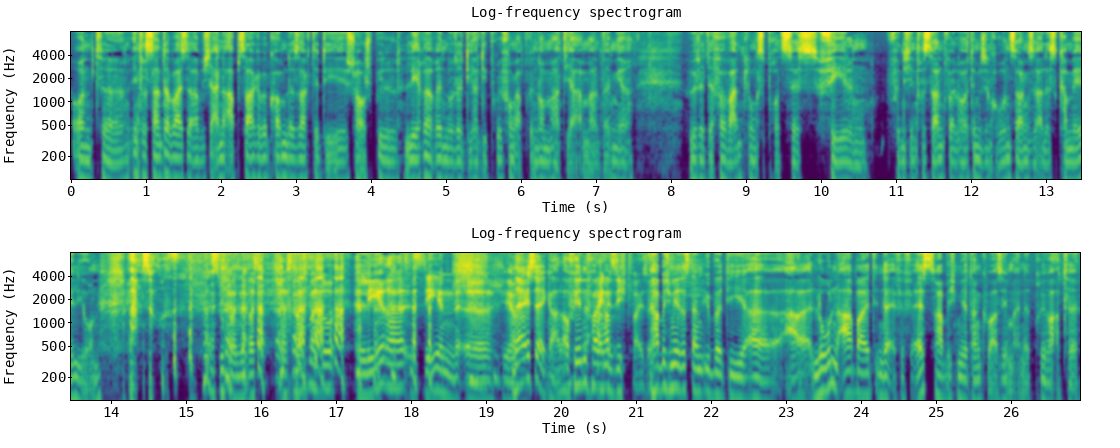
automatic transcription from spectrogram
Und äh, interessanterweise habe ich eine Absage bekommen, da sagte die Schauspiellehrerin oder die halt die Prüfung abgenommen hat, ja, mal bei mir würde der Verwandlungsprozess fehlen. Finde ich interessant, weil heute im Synchron sagen sie alles Chamäleon. Also. Super, ne? was, was manchmal so Lehrer sehen. Äh, ja. Na, ist ja egal. Auf jeden Fall eine hab, Sichtweise. Habe ich mir das dann über die äh, Lohnarbeit in der FFS, habe ich mir dann quasi meine private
